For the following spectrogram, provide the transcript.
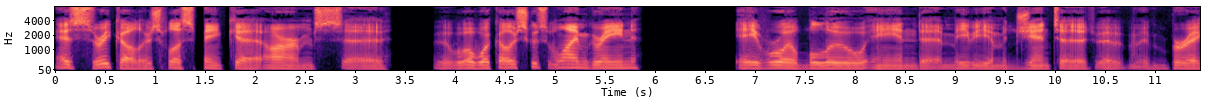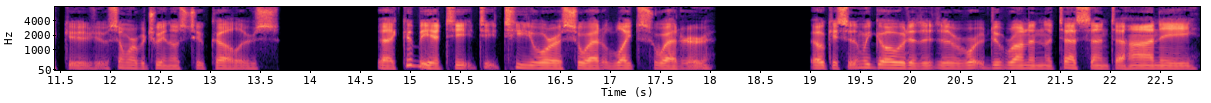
has three colors plus pink, uh, arms. Uh, what color? Lime green, a royal blue, and uh, maybe a magenta uh, brick, uh, somewhere between those two colors. Uh, it could be a a T, T, T or a sweater, light sweater. Okay, so then we go to the, running the tests on Tahani.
